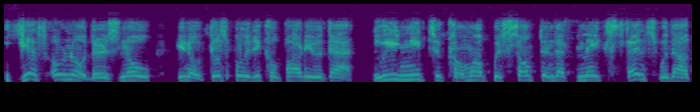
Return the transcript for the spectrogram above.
yes or no. There's no, you know, this political party or that. We need to come up with something that makes sense without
